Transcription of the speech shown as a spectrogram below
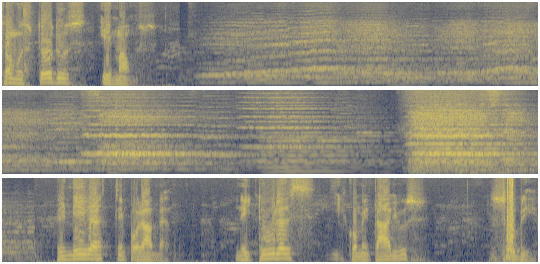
Somos todos irmãos. Primeira temporada. Leituras e comentários sobre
